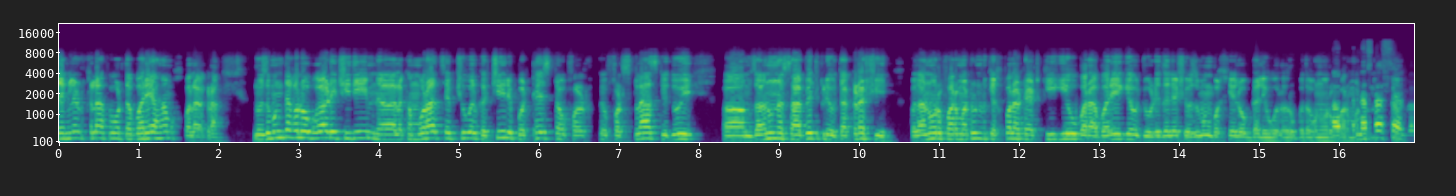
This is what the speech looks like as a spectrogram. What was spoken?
د انګلند خلاف ورته بریا هم خپله کړه نو زمونږ دغه لوبغاړي چې دي لکه مراد صاحب چې ویل که چیرې په ټیسټ او فرست کلاس کې دوی ځانونه ثابت کړي او تکړه شي په دا نور فارمټونو کې خپل ټټ کیږي او برابرېږي او جوړېدل شي زمونږ به خېل وبډلې ولرو په دغه نور فارمټونو نصرت صاحب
